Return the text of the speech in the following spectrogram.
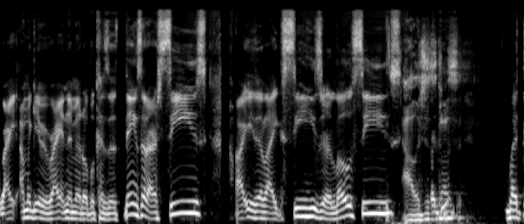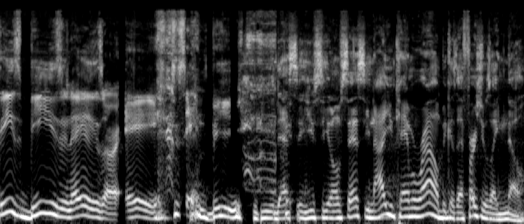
Right, I'm gonna give it right in the middle because the things that are C's are either like C's or low C's, I was just gonna say but these B's and A's are A's and B. you, that's you see what I'm saying. See now you came around because at first you was like no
